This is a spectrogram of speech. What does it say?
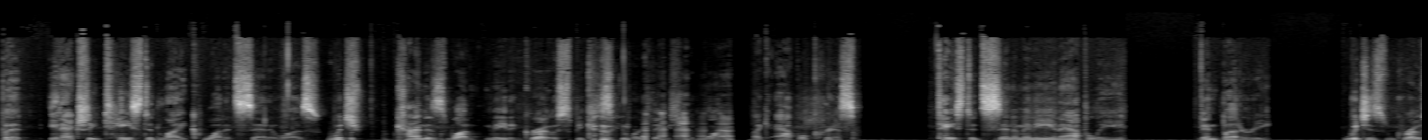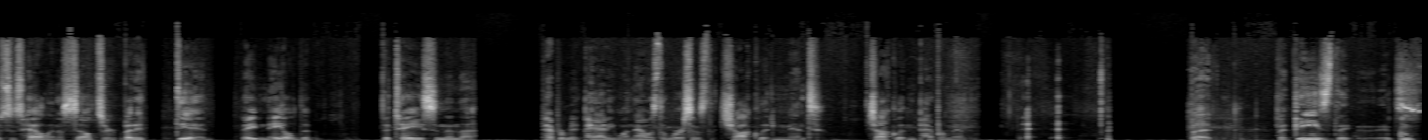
But it actually tasted like what it said it was, which kind of is what made it gross because they weren't things you would want. Like apple crisp tasted cinnamony and appley and buttery, which is gross as hell in a seltzer, but it did. They nailed the the taste, and then the peppermint patty one that was the worst. It was the chocolate and mint, chocolate and peppermint. but but these, the, it's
